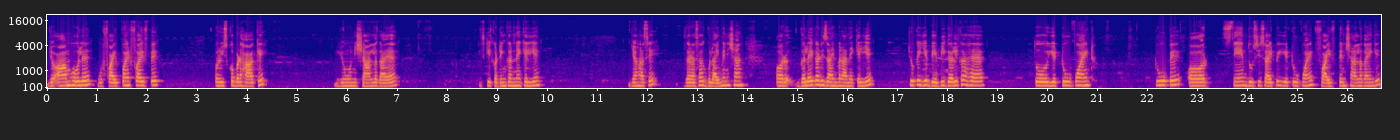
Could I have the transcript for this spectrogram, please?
जो आर्म होल है वो फाइव पॉइंट फाइव पे और इसको बढ़ा के यूँ निशान लगाया है इसकी कटिंग करने के लिए। यहाँ से ज़रा सा गुलाई में निशान और गले का डिज़ाइन बनाने के लिए, क्योंकि ये बेबी गर्ल का है तो ये टू पॉइंट टू पे और सेम दूसरी साइड पे ये टू पॉइंट फाइव पे निशान लगाएँगे।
